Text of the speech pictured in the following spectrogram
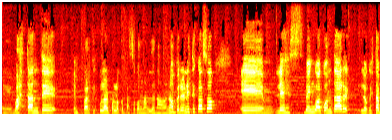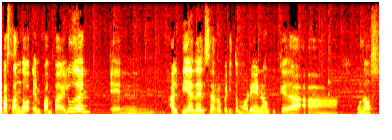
eh, bastante, en particular por lo que pasó con Maldonado, ¿no? Pero en este caso eh, les vengo a contar lo que está pasando en Pampa de Luden, en, al pie del Cerro Perito Moreno, que queda a unos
